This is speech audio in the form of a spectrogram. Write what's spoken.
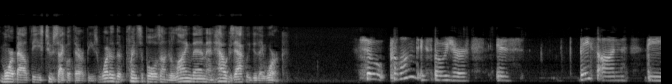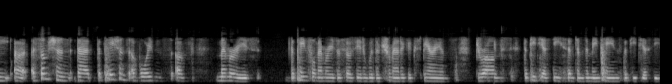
more about these two psychotherapies. What are the principles underlying them, and how exactly do they work? So, prolonged exposure is based on the uh, assumption that the patient's avoidance of memories, the painful memories associated with the traumatic experience, drives the PTSD symptoms and maintains the PTSD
